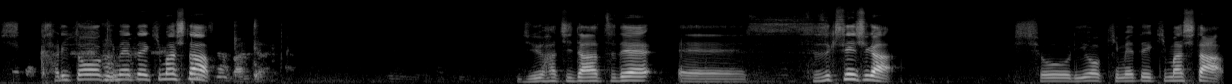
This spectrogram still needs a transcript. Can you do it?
しっかりと決めてきました。18ダーツで、えー、鈴木選手が勝利を決めてきました。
